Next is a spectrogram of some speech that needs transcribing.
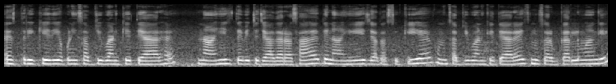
ਇਸ ਤਰੀਕੇ ਦੀ ਆਪਣੀ ਸਬਜ਼ੀ ਬਣ ਕੇ ਤਿਆਰ ਹੈ। ਨਾ ਹੀ ਇਸ ਦੇ ਵਿੱਚ ਜ਼ਿਆਦਾ ਰਸਾ ਹੈ ਤੇ ਨਾ ਹੀ ਇਹ ਜ਼ਿਆਦਾ ਸੁੱਕੀ ਹੈ। ਹੁਣ ਸਬਜ਼ੀ ਬਣ ਕੇ ਤਿਆਰ ਹੈ ਇਸ ਨੂੰ ਸਰਵ ਕਰ ਲਵਾਂਗੇ।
